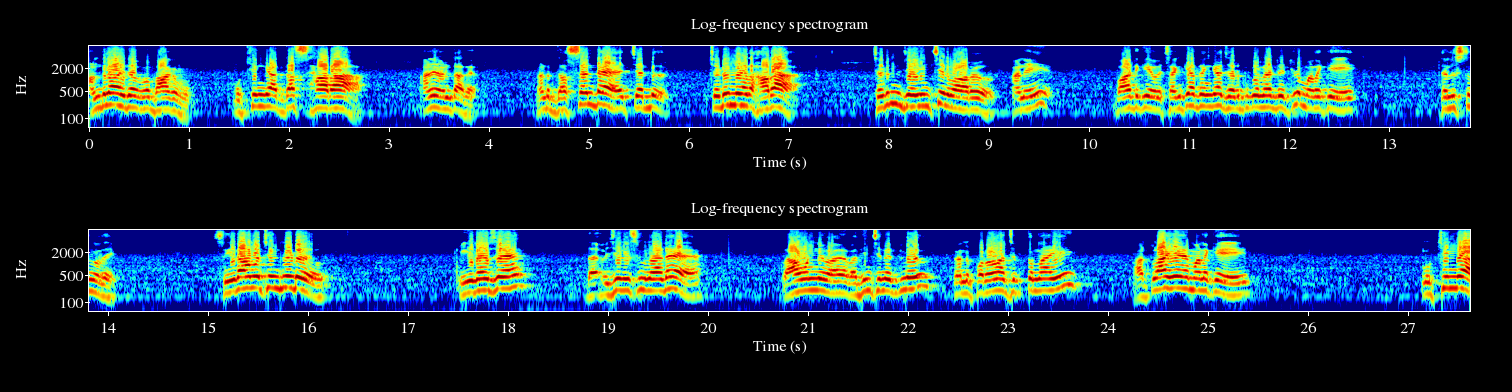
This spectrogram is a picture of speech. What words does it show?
అందులో ఇది ఒక భాగము. ముఖ్యంగా దస్హారా అని అంటారు. అంటే దస్ అంటే చెడు చెడు మీద హర చెడుని జయించిన వారు అని వాటికి సంకేతంగా జరుపుకునేటట్లు మనకి తెలుస్తున్నది. శ్రీరామచంద్రుడు ఈరోజే విజయదశమి నాడే రావణ్ణి వధించినట్లు నన్ను పురాణాలు చెప్తున్నాయి. అట్లాగే మనకి ముఖ్యంగా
